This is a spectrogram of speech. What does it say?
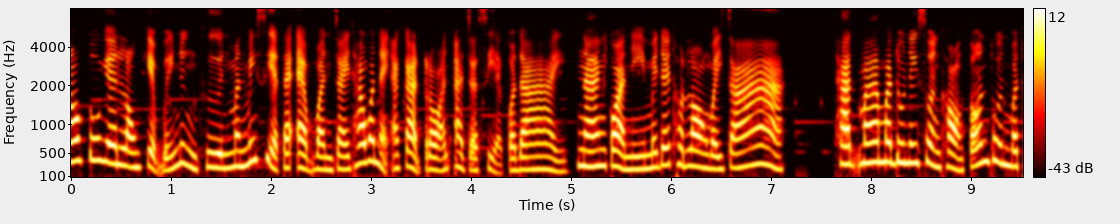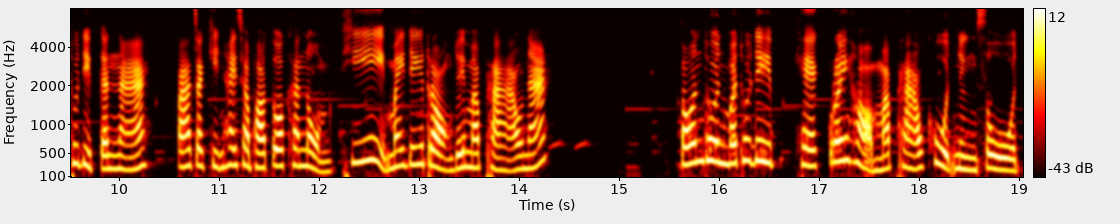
นอกตู้เย็นลองเก็บไว้1คืน มันไม่เสียแต่แอบหวั่นใจถ้าวันไหนอากาศร้อนอาจจะเสียก็ได้ นานกว่านี้ไม่ได้ทดลองไว้จ้า ถัดมามาดูในส่วนของต้นทุนวัตถุดิบกันนะ ป้าจะคิดให้เฉพาะตัวขนมที่ไม่ได้รองด้วยมะพร้าวนะ ต้นทุนวัตถุดิบเค้กกล้วยหอมมะพร้าวขูด 1 สูตร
